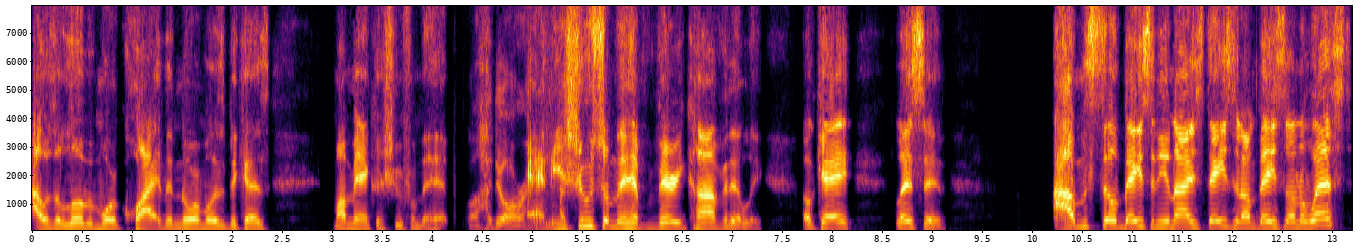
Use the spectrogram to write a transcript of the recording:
I was a little bit more quiet than normal is because my man could shoot from the hip. Well, I do all right. And he shoots from the hip very confidently. Okay. Listen, I'm still based in the United States and I'm based on the West.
